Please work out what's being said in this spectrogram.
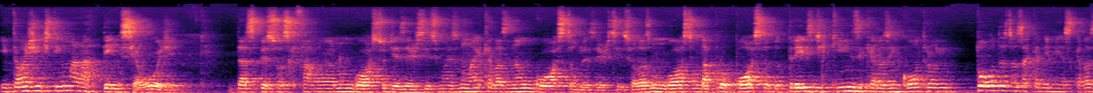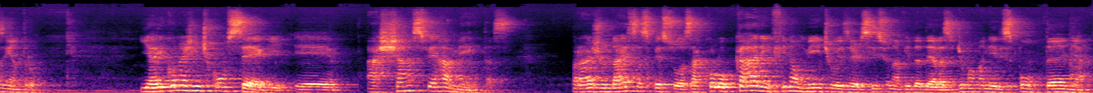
Então, a gente tem uma latência hoje das pessoas que falam eu não gosto de exercício, mas não é que elas não gostam do exercício, elas não gostam da proposta do 3 de 15 que elas encontram em todas as academias que elas entram. E aí quando a gente consegue é, achar as ferramentas para ajudar essas pessoas a colocarem finalmente o exercício na vida delas de uma maneira espontânea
